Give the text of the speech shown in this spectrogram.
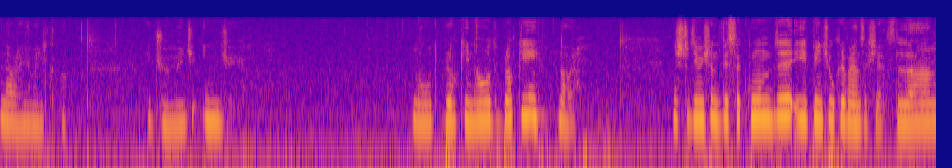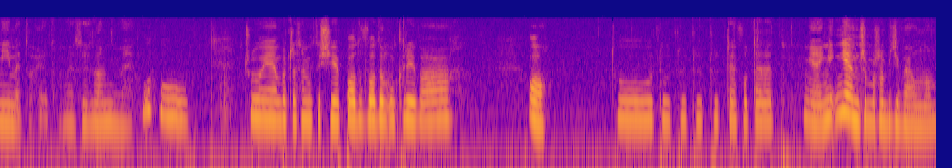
dobra, nie będzie kogo. Idziemy gdzie indziej. Note bloki, note bloki, dobra. Jeszcze 92 sekundy i 5 ukrywających się. Zlamimy to, ja to mówię, zlamimy. Uhu. Czuję, bo czasami ktoś się pod wodą ukrywa. O! Tu, tu, tu, tu, tu, te fotele. Nie, nie, nie wiem, czy można być wełną.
